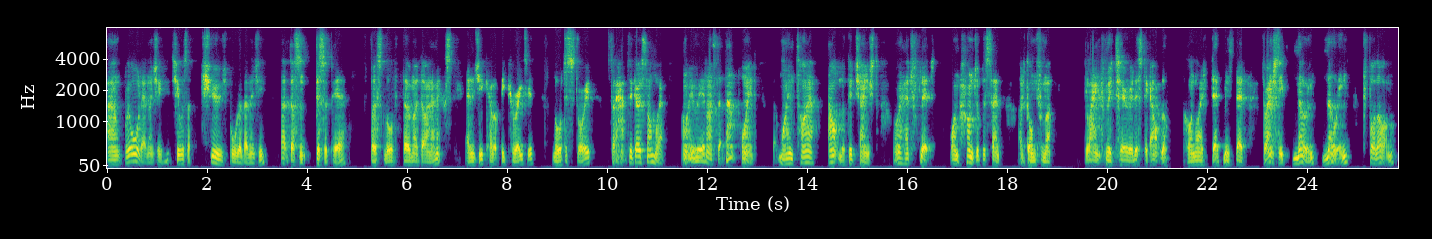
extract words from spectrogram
And we're all energy. She was a huge ball of energy. That doesn't disappear. First law of thermodynamics energy cannot be created nor destroyed. So it had to go somewhere. And I realized at that point that my entire outlook had changed. I had flipped 100%. I'd gone from a blank materialistic outlook on life, dead means dead, to actually knowing, knowing full on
